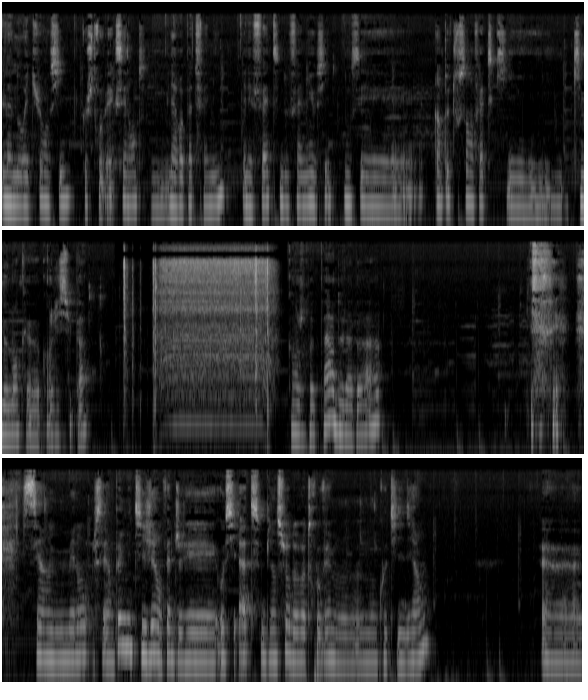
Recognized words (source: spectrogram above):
la nourriture aussi, que je trouve excellente, les repas de famille et les fêtes de famille aussi. Donc c'est un peu tout ça en fait qui, qui me manque euh, quand j'y suis pas. Quand je repars de là-bas, c'est un mélange, c'est un peu mitigé en fait. J'ai aussi hâte, bien sûr, de retrouver mon, quotidien euh,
